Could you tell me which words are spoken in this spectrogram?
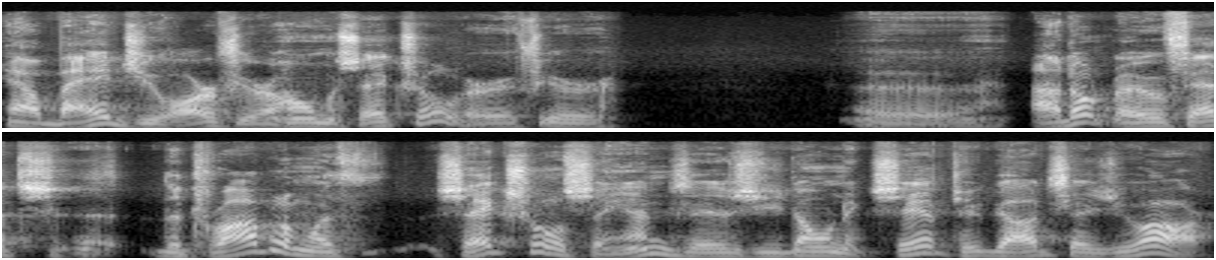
how bad you are if you're a homosexual or if you're uh, I don't know if that's uh, the problem with sexual sins is you don't accept who God says you are.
